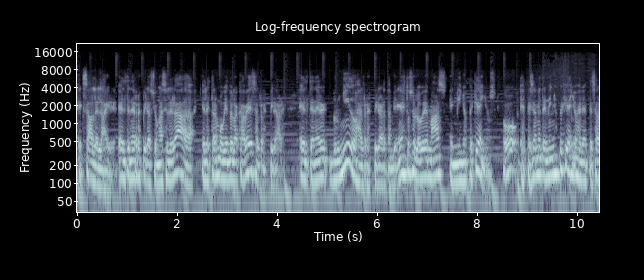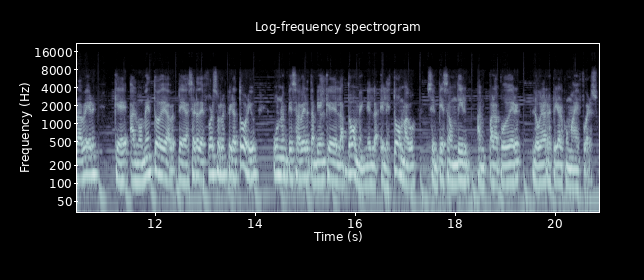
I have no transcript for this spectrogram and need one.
exhala el aire, el tener respiración acelerada, el estar moviendo la cabeza al respirar, el tener gruñidos al respirar también. Esto se lo ve más en niños pequeños o especialmente en niños pequeños, el empezar a ver que al momento de, hacer el esfuerzo respiratorio, uno empieza a ver también que el abdomen, el, estómago, se empieza a hundir para poder lograr respirar con más esfuerzo.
